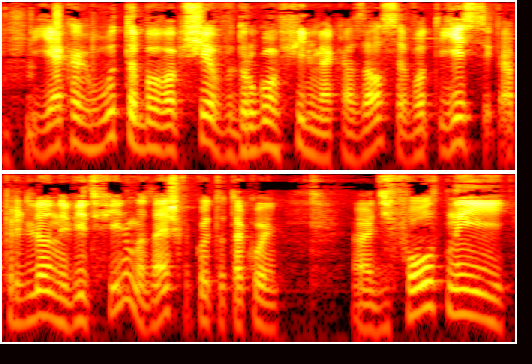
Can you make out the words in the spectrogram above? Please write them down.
Я как будто бы вообще в другом фильме оказался. Вот есть определенный вид фильма, знаешь, какой-то такой э, дефолтный,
